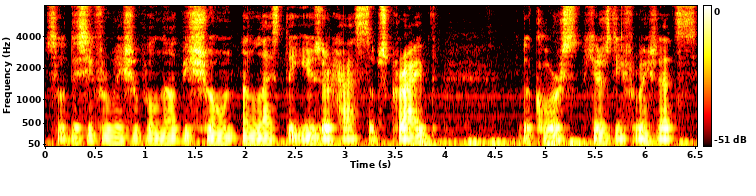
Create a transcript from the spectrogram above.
So this information will not be shown unless the user has subscribed to the course. Here's the information that's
